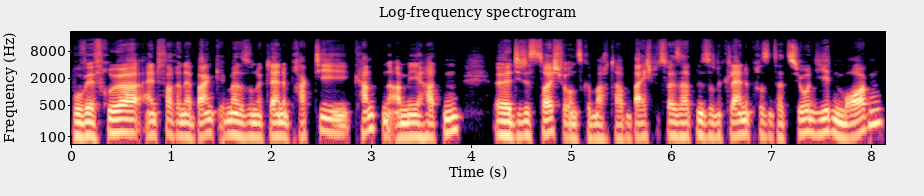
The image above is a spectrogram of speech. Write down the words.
wo wir früher einfach in der Bank immer so eine kleine Praktikantenarmee hatten, äh, die das Zeug für uns gemacht haben. Beispielsweise hatten wir so eine kleine Präsentation jeden Morgen.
